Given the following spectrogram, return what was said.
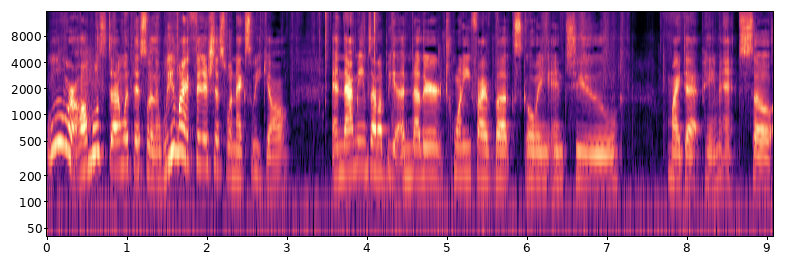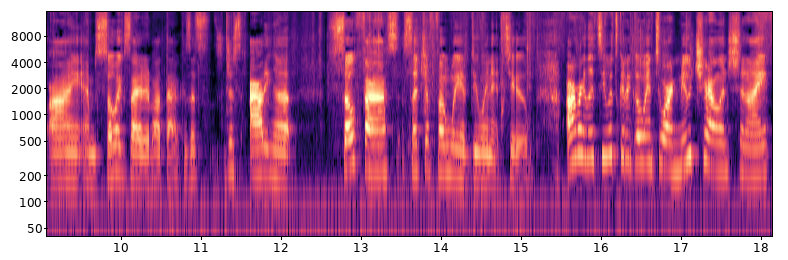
Ooh, we're almost done with this one. We might finish this one next week, y'all. And that means that'll be another 25 bucks going into my debt payment. So I am so excited about that because it's just adding up so fast. Such a fun way of doing it too. All right, let's see what's going to go into our new challenge tonight.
